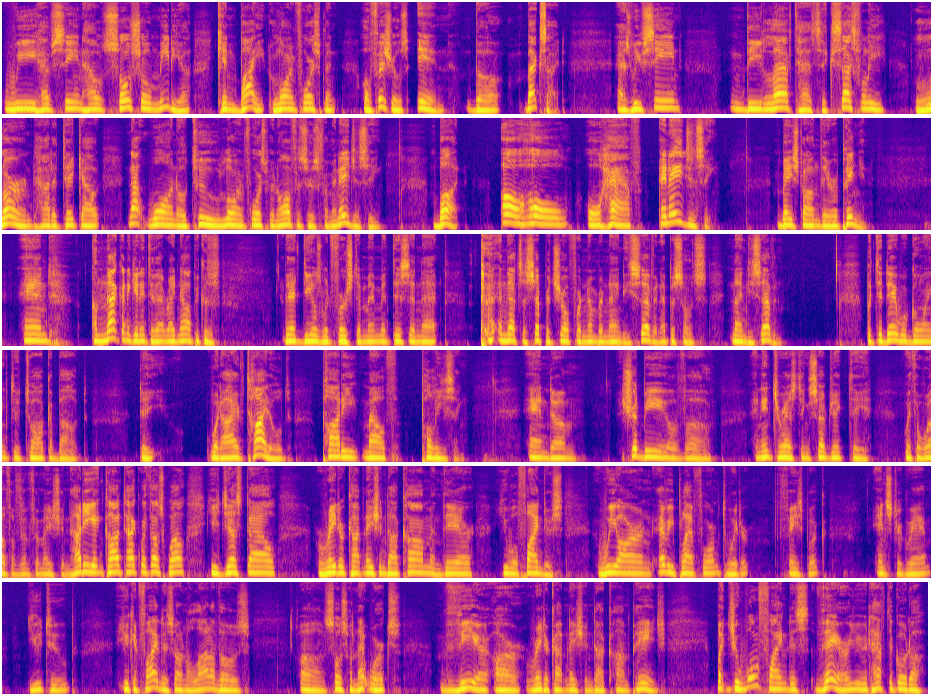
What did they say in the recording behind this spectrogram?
we have seen how social media can bite law enforcement officials in the backside. As we've seen, the left has successfully learned how to take out not one or two law enforcement officers from an agency, but a whole or half an agency based on their opinion. And I'm not going to get into that right now because that deals with First Amendment, this and that. and that's a separate show for number 97, episodes 97. But today we're going to talk about the what I've titled potty mouth policing. And um, should be of uh, an interesting subject to with a wealth of information. How do you get in contact with us? Well, you just dial RaiderCopNation.com and there you will find us. We are on every platform Twitter, Facebook, Instagram, YouTube. You can find us on a lot of those uh, social networks via our RaiderCopNation.com page. But you won't find us there. You'd have to go to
